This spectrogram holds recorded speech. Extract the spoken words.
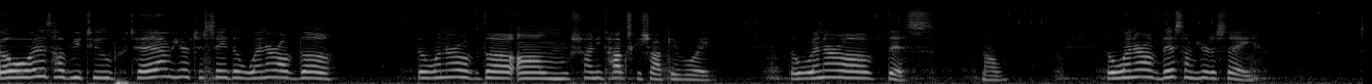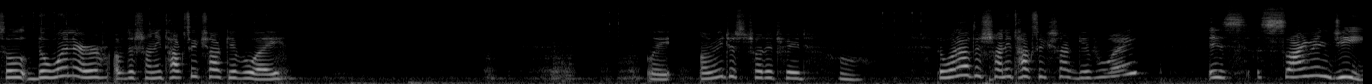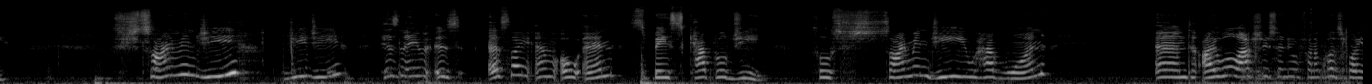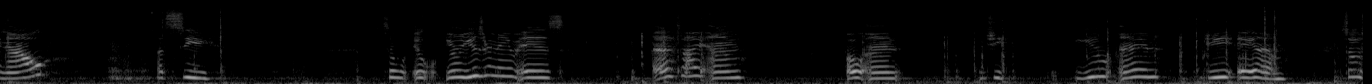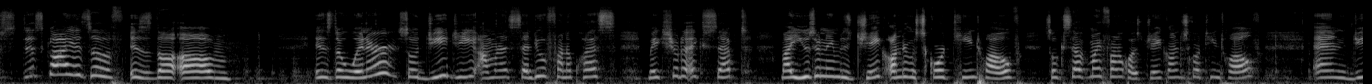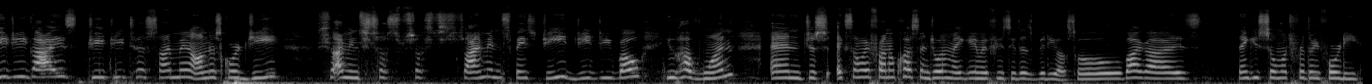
Yo, what is up YouTube? Today I'm here to say the winner of the the winner of the um shiny Toxic Shock giveaway. The winner of this. No. The winner of this I'm here to say. So the winner of the shiny Toxic Shock giveaway Wait, let me just try to trade. Huh. The winner of the shiny Toxic Shock giveaway is Simon G. Simon G. GG. His name is S I M O N space capital G. So Simon G, you have won, and I will actually send you a friend request right now. Let's see. So it, your username is S I M O N G U N G A M. So this guy is a is the um is the winner. So GG, I'm gonna send you a friend request. Make sure to accept. My username is Jake underscore teen twelve. So accept my friend request, Jake underscore teen twelve. And GG guys, GG to Simon underscore G. I mean Simon space G, GG bro. You have won, and just accept my friend request and join my game if you see this video. So bye guys. Thank you so much for 340.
